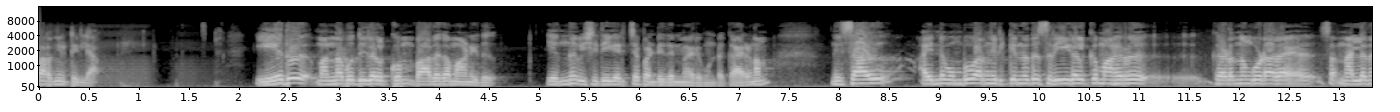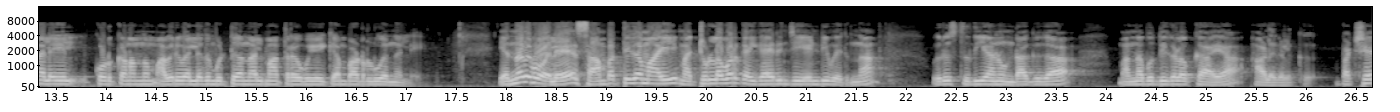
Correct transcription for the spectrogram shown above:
പറഞ്ഞിട്ടില്ല. ഏത് മന്ദബുദ്ധികൾക്കും ബാധകമാണിത് എന്ന് വിശദീകരിച്ച പണ്ഡിതന്മാരുമുണ്ട്. കാരണം നിസാവ് അതിന്റെ മുമ്പ് പറഞ്ഞിരിക്കുന്നത് സ്ത്രീകൾക്ക് മഹർ കേടൊന്നും കൂടാതെ നല്ല നിലയിൽ കൊടുക്കണമെന്നും അവർ വല്ലതും വിട്ടു തന്നാൽ മാത്രമേ ഉപയോഗിക്കാൻ പാടുള്ളൂ എന്നല്ലേ? എന്നതുപോലെ സാമ്പത്തികമായി മറ്റുള്ളവർ കൈകാര്യം ചെയ്യേണ്ടി വരുന്ന ഒരു സ്ഥിതിയാണ് ഉണ്ടാകുക മന്ദബുദ്ധികളൊക്കെ ആയ ആളുകൾക്ക്. പക്ഷേ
